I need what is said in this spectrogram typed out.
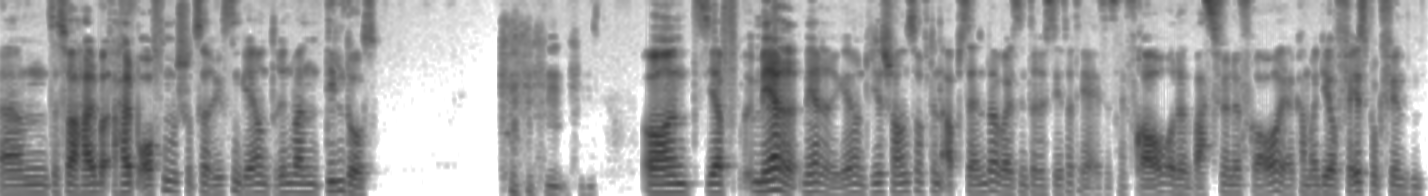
Ähm, das war halb, halb offen, schon zerrissen, gell, und drin waren Dildos. Und ja, mehrere, mehrere, gell? Und wir schauen so auf den Absender, weil es interessiert hat, ja, ist es eine Frau oder was für eine Frau? Ja, kann man die auf Facebook finden?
